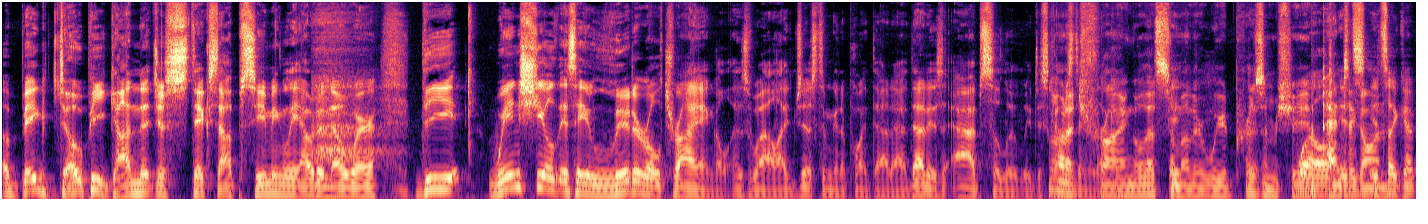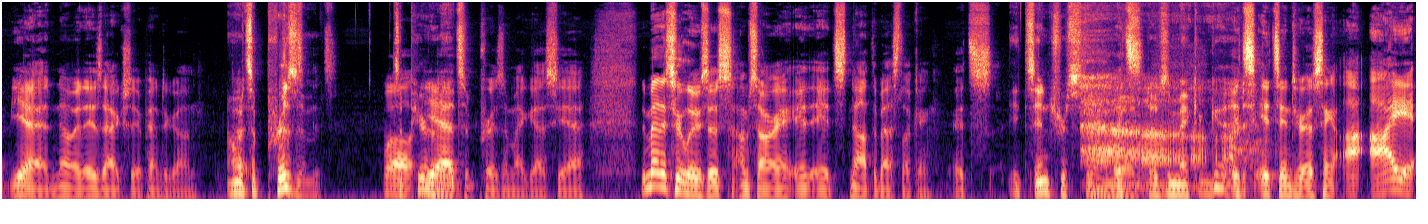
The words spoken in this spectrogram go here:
a big dopey gun that just sticks up seemingly out of nowhere. The windshield is a literal triangle as well. I just am going to point that out. That is absolutely It's not disgusting. a looking. triangle. That's some It- other weird prism shit. Well, it's, Pentagon. it's like a yeah, no, it is actually a pentagon. oh, it's a prism. It's Well, pyramid. yeah, it's a prism, I guess. Yeah, the Menacer loses. I'm sorry, it, it's not the best looking. It's It's interesting, but it doesn't make it good. it's it's interesting. I I,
